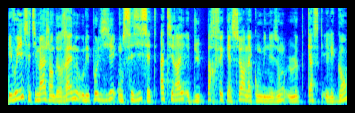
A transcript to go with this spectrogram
Et voyez cette image hein, de Rennes où les policiers ont saisi cet attirail du parfait casseur, la combinaison, le casque et les gants.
